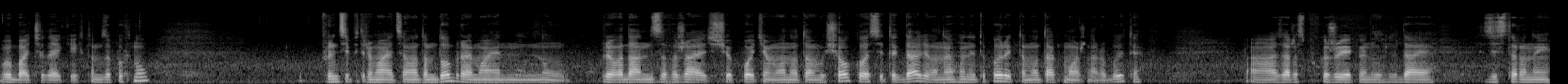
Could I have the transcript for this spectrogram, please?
ви бачили, як я їх там запихнув. В принципі, тримається воно там добре, має, ну, привода не заважають, щоб потім воно там вищолкалось і так далі, воно його не топорить, тому так можна робити. А, зараз покажу, як він виглядає зі сторони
